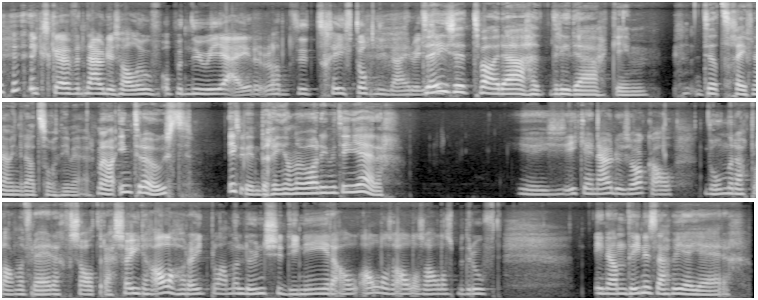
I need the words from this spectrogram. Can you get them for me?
ik schuif het nou dus al over op het nieuwe jaar. Want het geeft toch niet meer, weet je. Deze twee dagen, drie dagen, Kim. Dat geeft nou inderdaad toch niet meer. Maar nou, in troost. Ik ben begin januari meteen jarig. Jezus, ik heb nou dus ook al donderdag plannen, vrijdag, zaterdag, zondag, alle gereedplannen, lunchen, dineren, al, alles, alles, alles bedroefd. En dan dinsdag ben jij jarig.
